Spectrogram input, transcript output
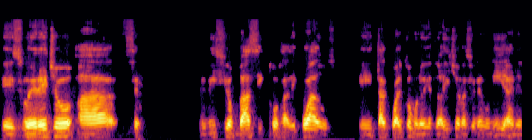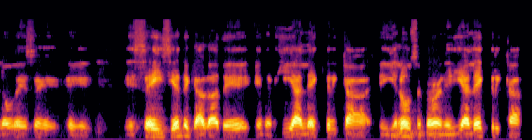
eh, su derecho a servicios básicos adecuados, eh, tal cual como lo, ha dicho Naciones Unidas en el ODS eh, 6 y 7, que habla de energía eléctrica, y el 11, pero energía eléctrica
